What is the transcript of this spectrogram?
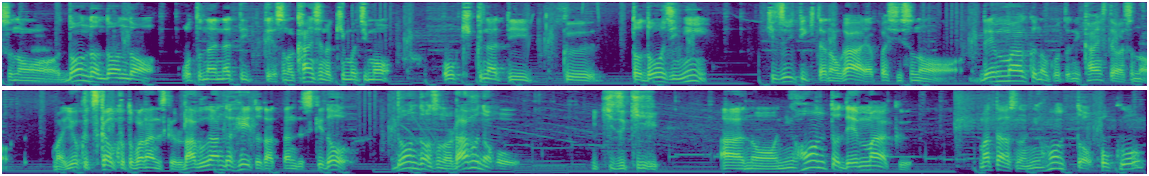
そのどんどんどんどん大人になっていってその感謝の気持ちも大きくなっていくと同時に気づいてきたのがやっぱりそのデンマークのことに関してはその、まあ、よく使う言葉なんですけどラブヘイトだったんですけどどんどんそのラブの方に気づきあの日本とデンマークまたはその日本と北欧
